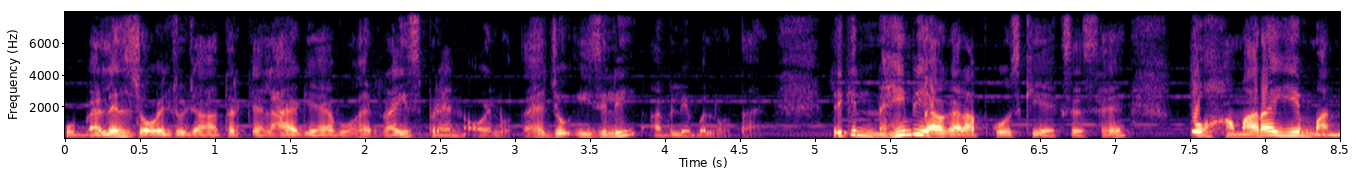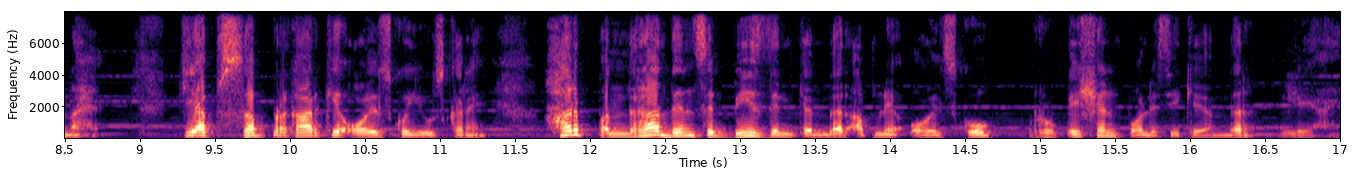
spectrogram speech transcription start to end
वो बैलेंस्ड ऑयल जो ज़्यादातर कहलाया गया है वो है राइस ब्रांड ऑयल होता है जो इजीली अवेलेबल होता है। लेकिन नहीं भी अगर आपको उसकी एक्सेस है तो हमारा ये मानना है कि आप सब प्रकार के ऑयल्स को यूज़ करें। हर 15 दिन से 20 दिन के अंदर अपने ऑयल्स को रोटेशन पॉलिसी के अंदर ले आए।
